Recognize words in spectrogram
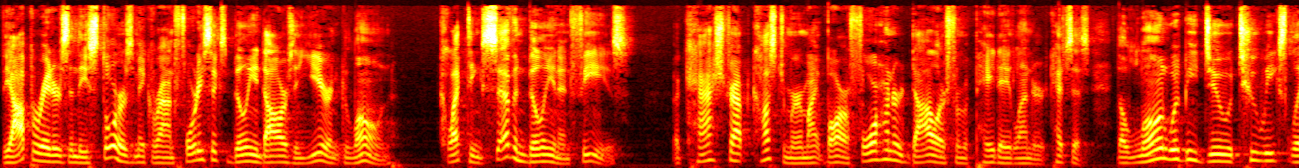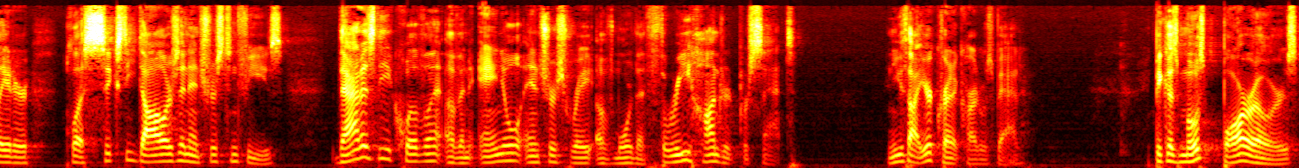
The operators in these stores make around $46 billion a year in loan, collecting 7 billion in fees. A cash-strapped customer might borrow $400 from a payday lender. Catch this. The loan would be due two weeks later plus $60 in interest and fees. That is the equivalent of an annual interest rate of more than 300%. And you thought your credit card was bad. Because most borrowers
